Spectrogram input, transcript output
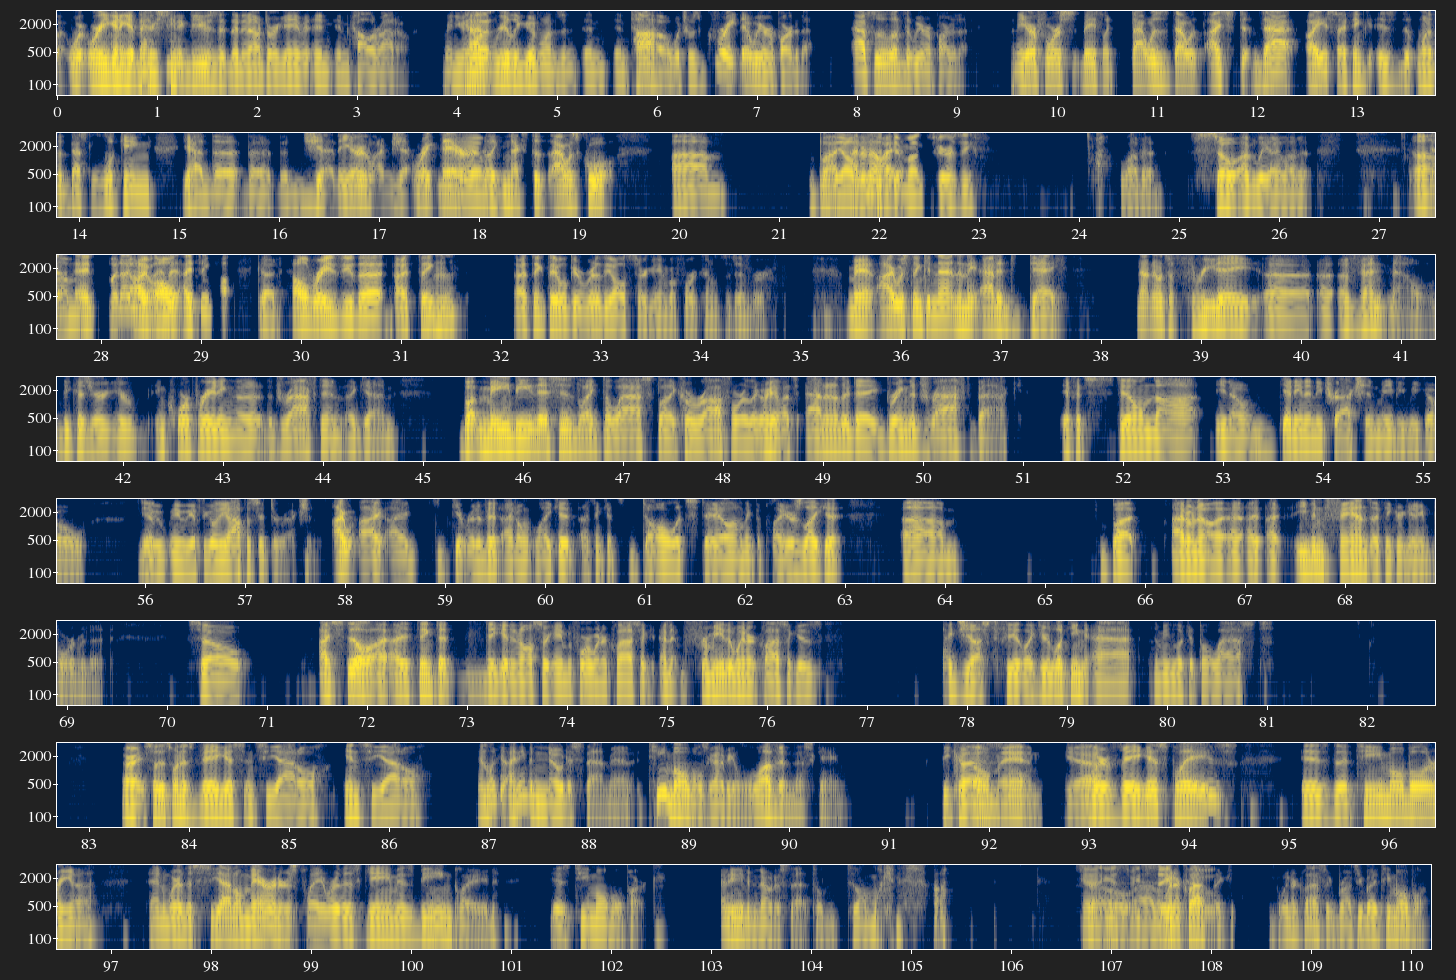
Where, where are you going to get better scenic views than than an outdoor game in, in Colorado? I mean, you, You had really good ones in, in, in Tahoe, which was great that we were a part of that. Absolutely loved that we were a part of that. And the Air Force base, like that was that was I st- that ice I think is the, one of the best looking. You had the the the jet the airline jet right there, Yeah. like next to that was cool. Um, but I don't know. I Chipmunks jersey. love it. So ugly, I love it. Um, and but I, know, I, al- I think good. I'll raise you that. I think Mhm. I think they will get rid of the All Star game before it comes to Denver. Man, I was thinking that, and then they added a day. Now, now it's a three day uh, uh, event now because you're you're incorporating the the draft in again. But maybe this is like the last like hurrah for like okay, let's add another day, bring the draft back. If it's still not you know getting any traction, maybe we go. Yep. We have to go the opposite direction. I, I I get rid of it. I don't like it. I think it's dull. It's stale. I don't think the players like it. Um, but I don't know. I, I, I even fans I think are getting bored with it. So I still I, I think that they get an All Star game before Winter Classic, and for me the Winter Classic is. I just feel like you're looking at. Let me look at the last. All right, so this one is Vegas and Seattle in Seattle, and look, I didn't even notice that man. T-Mobile's got to be loving this game because, Oh man, yeah. where Vegas plays is the T-Mobile Arena, and where the Seattle Mariners play, where this game is being played, is T-Mobile Park. I didn't even notice that till till I'm looking this up. Yeah, it used to be uh, the Winter Classic, Winter Classic, brought to you by T-Mobile.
